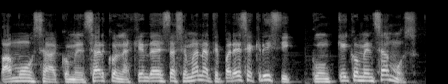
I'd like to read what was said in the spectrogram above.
Vamos a comenzar con la agenda de esta semana. ¿Te parece, Cristi? ¿Con qué comenzamos?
